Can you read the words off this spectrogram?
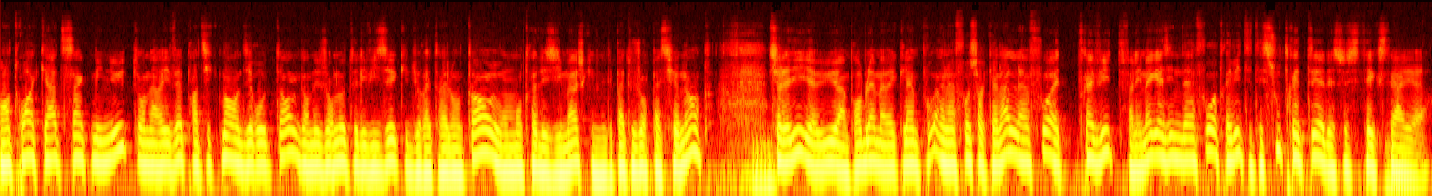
en 3, 4, 5 minutes, on arrivait pratiquement à en dire autant que dans des journaux télévisés qui duraient très longtemps, où on montrait des images qui n'étaient pas toujours passionnantes. Cela dit, il y a eu un problème avec l'info sur Canal. L'info très vite, enfin les magazines d'info ont très vite été sous-traités à des sociétés extérieures.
